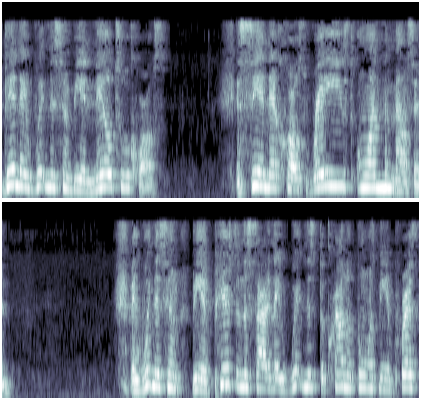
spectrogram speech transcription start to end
Then they witnessed him being nailed to a cross and seeing that cross raised on the mountain they witnessed him being pierced in the side and they witnessed the crown of thorns being pressed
